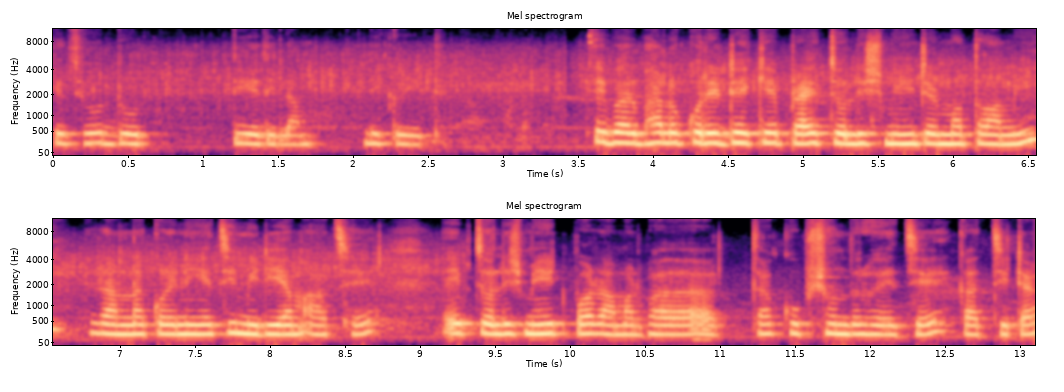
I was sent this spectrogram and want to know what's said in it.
কিছু দুধ দিয়ে দিলাম লিকুইড এবার ভালো করে ঢেকে প্রায় চল্লিশ মিনিটের মতো আমি রান্না করে নিয়েছি মিডিয়াম আছে। এই চল্লিশ মিনিট পর আমার ভাতটা খুব সুন্দর হয়েছে, কাচ্চিটা।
